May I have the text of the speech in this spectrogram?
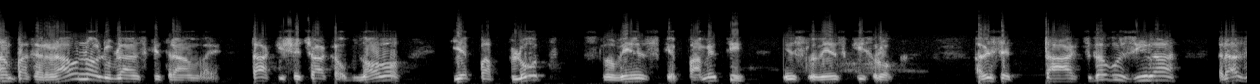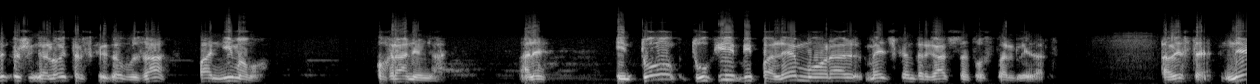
Ampak ravno ljubljanski tramvaj, ta, ki še čaka obnovo, je pa plot slovenske pameti in slovenskih rok. A veste, takega vozila, razen kakšnega lojtrskega voza, pa nimamo ohranjenega. In to tukaj bi pa le morali mečkam drugače na to stvar gledati. A veste, ne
